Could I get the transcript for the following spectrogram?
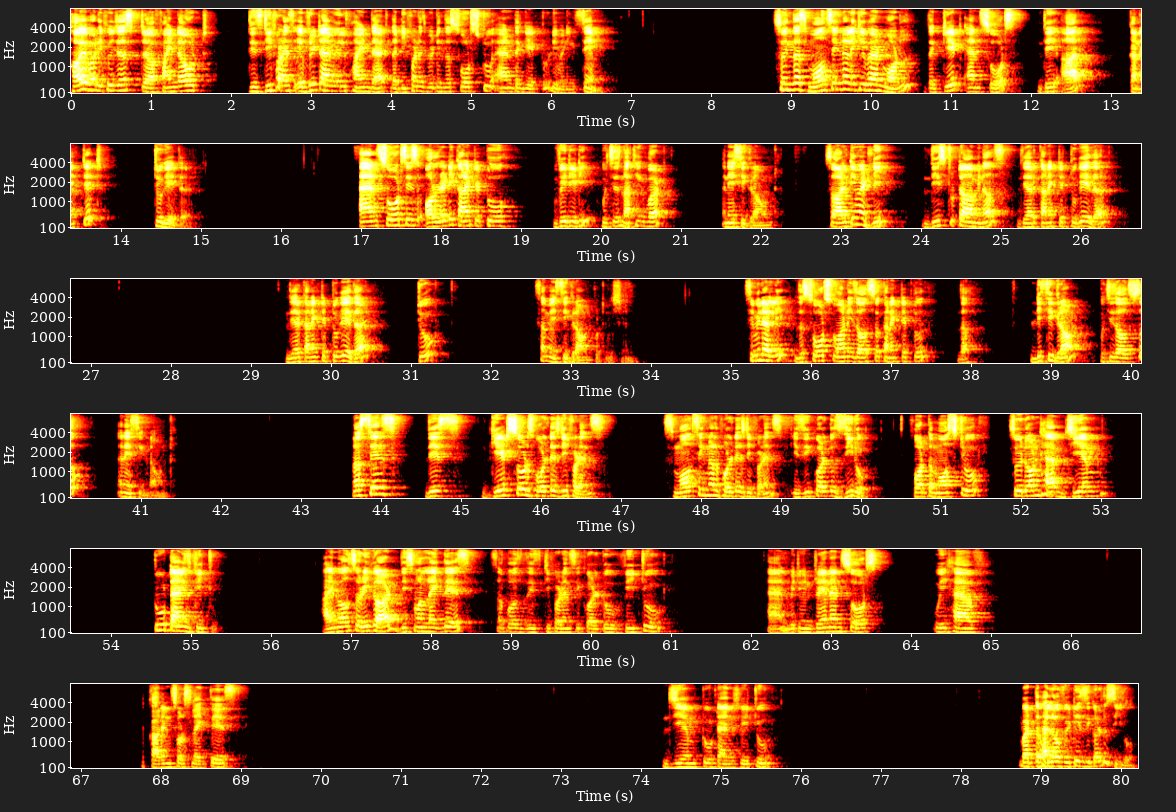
However, if you just uh, find out this difference every time you will find that the difference between the source 2 and the gate 2 remaining same. So in the small signal equivalent model, the gate and source, they are connected together. And source is already connected to VDD which is nothing but an AC ground. So ultimately these two terminals they are connected together they are connected together to some AC ground potential. Similarly the source one is also connected to the DC ground which is also an AC ground. Now since this gate source voltage difference small signal voltage difference is equal to 0 for the MOS2. So we don't have GM 2 times V2. I may also regard this one like this. Suppose this difference equal to V2 and between drain and source we have a current source like this GM2 times V2 but the value of it is equal to 0.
